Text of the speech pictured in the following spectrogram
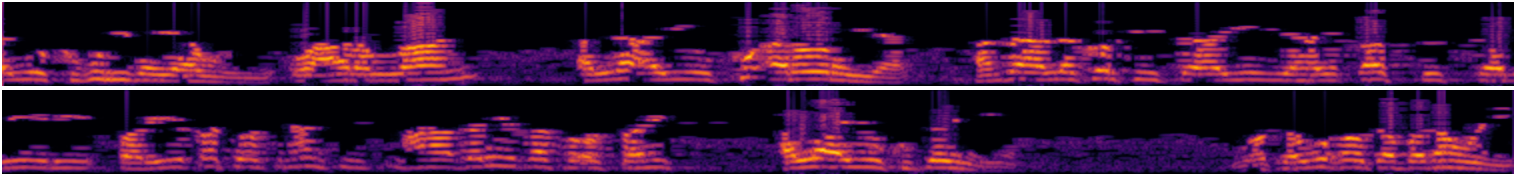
ayuu kugu ridayaa weeye. Wa cala allaahi alle ayuu ku aroorayaa amba alle korkiisa ayuu yahay qasdu sabiili dariiqa toosnaantiisa macnaa dariiqa toosani alle ayuu ku geynaya waa ka ugu xooga badan weeye.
